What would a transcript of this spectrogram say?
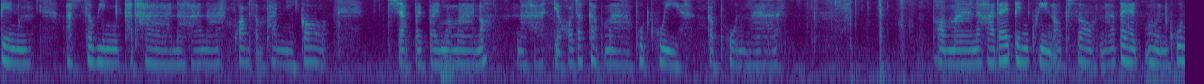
เป็นอัศวินคทานะคะนะ ความสัมพันธ์นี้ก็จะไปไปมามาๆเนาะนะคะ เดี๋ยวเขาจะกลับมาพูดคุยกับคุณนะคะ ต่อมานะคะได้เป็น Queen of Swords นะ แต่เหมือนคุณ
